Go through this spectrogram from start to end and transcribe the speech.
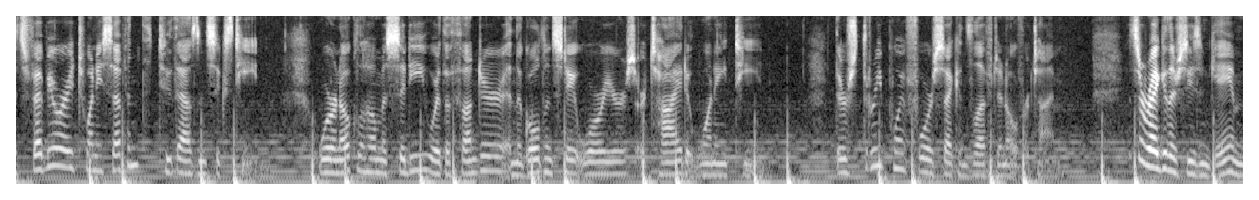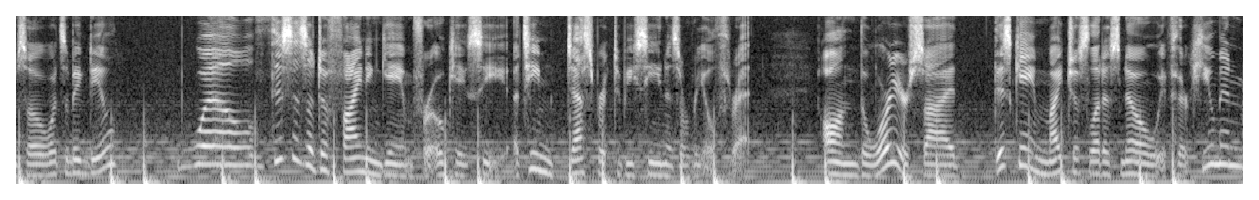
It's February 27th, 2016. We're in Oklahoma City where the Thunder and the Golden State Warriors are tied at 118. There's 3.4 seconds left in overtime. It's a regular season game, so what's the big deal? Well, this is a defining game for OKC, a team desperate to be seen as a real threat. On the Warriors side, this game might just let us know if they're human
